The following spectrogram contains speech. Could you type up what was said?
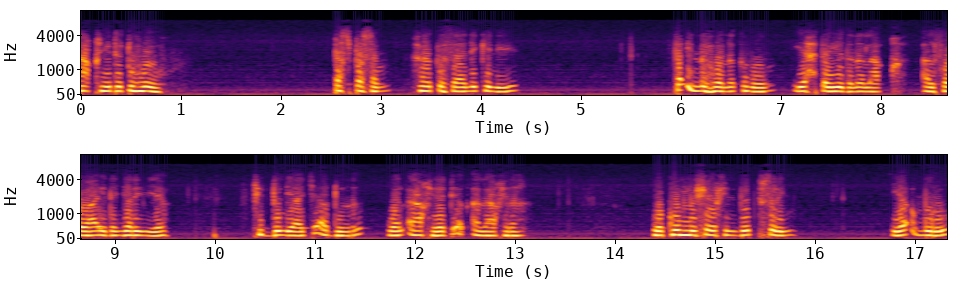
عقيدته. بسبسم هكذا نكني. فإنه نكموم يحتوي دنا لاق الفوائد نجرين في الدنيا تي والآخرة الآخرة. وكل شيخ بيب يأمر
